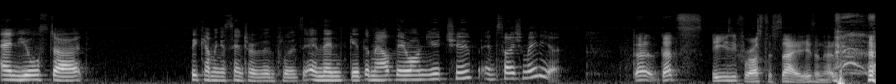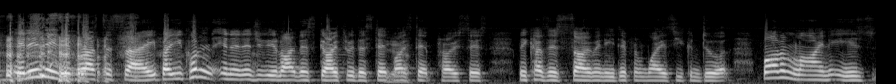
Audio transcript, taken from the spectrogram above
And you'll start becoming a center of influence, and then get them out there on YouTube and social media. That, that's easy for us to say, isn't it? it is easy for us to say, but you couldn't, in an interview like this, go through the step by step process because there's so many different ways you can do it. Bottom line is,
